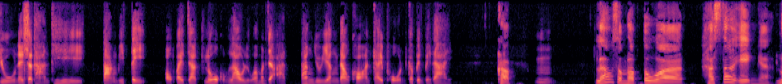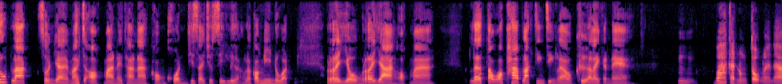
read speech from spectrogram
อยู่ในสถานที่ต่างมิติออกไปจากโลกของเรา หรือว่ามันจะอาจตั้งอยู่ยังดาวเคราะห์อันไกลโพ้นก็เป็นไปได้ ครับ อืม แล้วสำหรับตัวฮัสเตอร์เองเนี่ย รูปลักษณ์ส่วนใหญ่มักจะออกมาในฐานะของคนที่ใส่ชุดสีเหลือง แล้วก็มีหนวดระยงระยางออกมา แล้วแต่ว่าภาพลักษณ์จริง ๆ แล้วคืออะไรกันแน่ อืมว่ากันตรงๆเลยนะ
